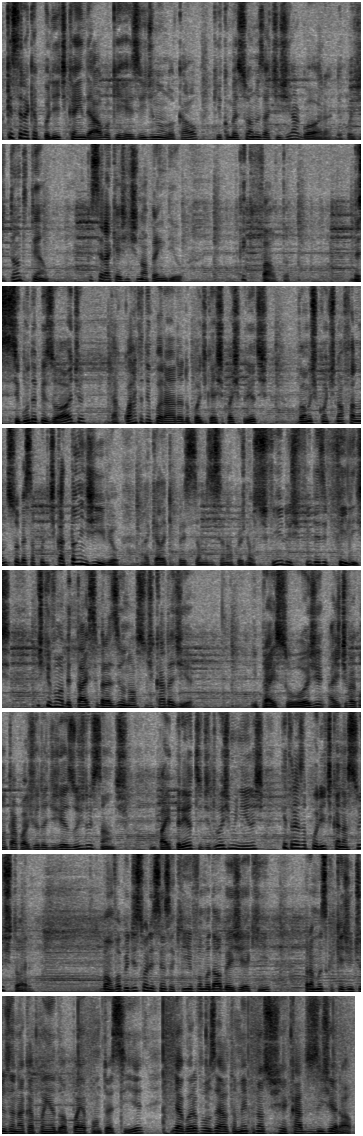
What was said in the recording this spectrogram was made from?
Por que será que a política ainda é algo que reside num local que começou a nos atingir agora, depois de tanto tempo? Por que será que a gente não aprendeu? O que, que falta? Nesse segundo episódio da quarta temporada do podcast Pais Pretos, vamos continuar falando sobre essa política tangível, aquela que precisamos ensinar para os nossos filhos, filhas e filhos, os que vão habitar esse Brasil nosso de cada dia. E para isso hoje, a gente vai contar com a ajuda de Jesus dos Santos, um pai preto de duas meninas que traz a política na sua história. Bom, vou pedir sua licença aqui, vou mudar o BG aqui para a música que a gente usa na campanha do apoia.se e agora eu vou usar ela também para nossos recados em geral.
